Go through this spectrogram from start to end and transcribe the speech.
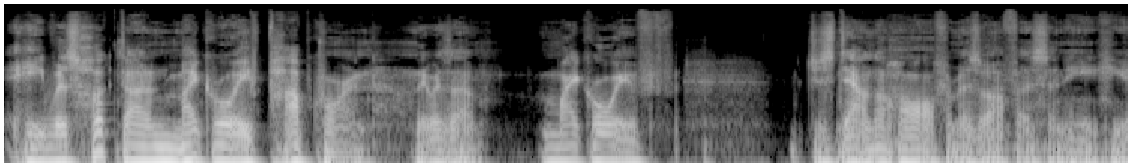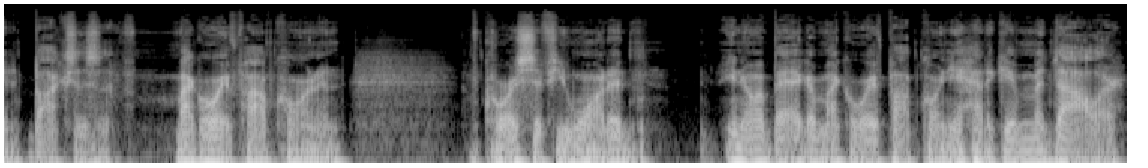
he was hooked on microwave popcorn. There was a microwave just down the hall from his office, and he, he had boxes of microwave popcorn. And of course, if you wanted, you know, a bag of microwave popcorn, you had to give him a dollar.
